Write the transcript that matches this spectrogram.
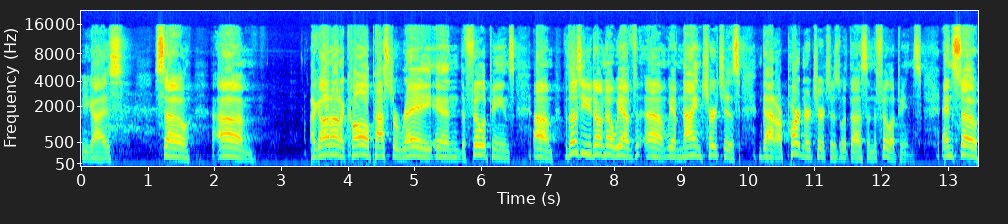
you guys. So um, I got on a call, Pastor Ray in the Philippines. Um, for those of you who don't know, we have, uh, we have nine churches that are partner churches with us in the Philippines. And so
